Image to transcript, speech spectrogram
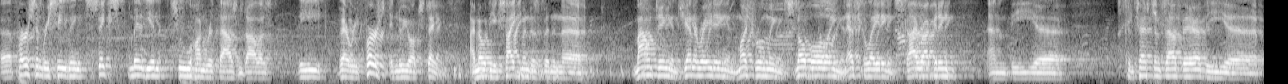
uh, person receiving $6,200,000 the very first in New York State. I know the excitement has been uh, mounting and generating and mushrooming and snowballing and escalating and skyrocketing, and the uh, contestants out there, the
